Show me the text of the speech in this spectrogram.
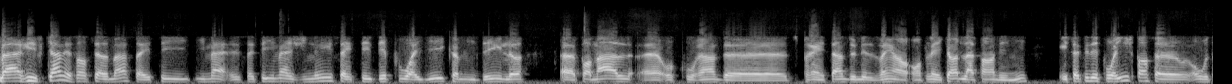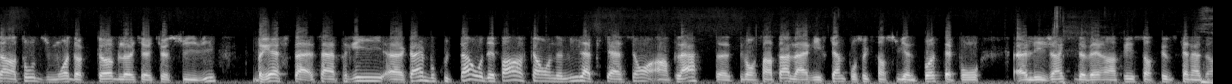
Ben, à essentiellement, ça a été ça a été imaginé, ça a été déployé comme idée là, euh, pas mal euh, au courant de, du printemps 2020, en, plein cœur de la pandémie. Et ça a été déployé, je pense, aux alentours du mois d'octobre qui, a suivi. Bref, ça, a pris euh, quand même beaucoup de temps. Au départ, quand on a mis l'application en place, euh, si on s'entend, la Rivcan, pour ceux qui s'en souviennent pas, c'était pour euh, les gens qui devaient rentrer et sortir du Canada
